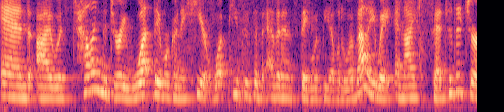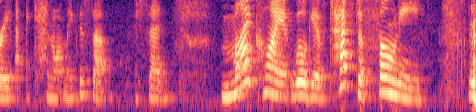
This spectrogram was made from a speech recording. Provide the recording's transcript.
And I was telling the jury what they were going to hear, what pieces of evidence they would be able to evaluate. And I said to the jury, I cannot make this up. I said, my client will give testiphony. and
